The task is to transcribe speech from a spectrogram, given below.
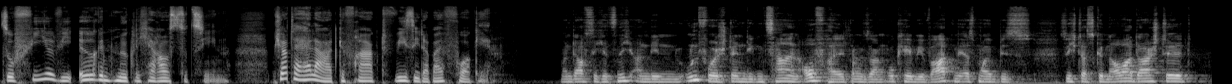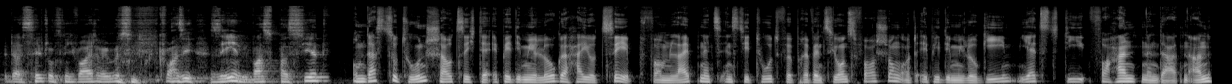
so viel wie irgend möglich herauszuziehen. Piotr Heller hat gefragt, wie sie dabei vorgehen. Man darf sich jetzt nicht an den unvollständigen Zahlen aufhalten und sagen, okay, wir warten erstmal, bis sich das genauer darstellt. Das hilft uns nicht weiter. Wir müssen quasi sehen, was passiert. Um das zu tun, schaut sich der Epidemiologe Hajo Zeb vom Leibniz-Institut für Präventionsforschung und Epidemiologie jetzt die vorhandenen Daten an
